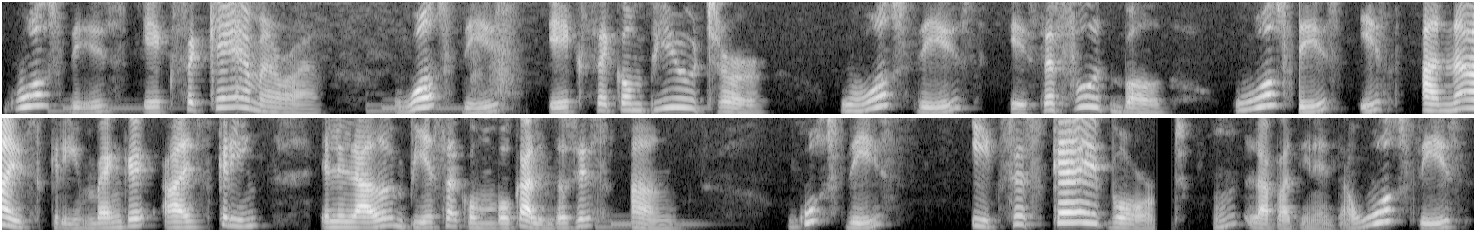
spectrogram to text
Was this? It's a camera. Was this? It's a computer. Was this? Is a football. Was this? Is an ice cream. Ven que ice cream, el helado empieza con vocal, entonces an. Was this? It's a skateboard. ¿Mm? La patineta. Was this?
